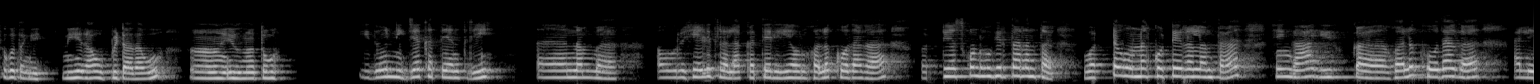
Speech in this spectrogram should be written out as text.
ತಗೋ ತಂಗಿ, ನೀರ, ಉಪ್ಪಿಟ್ಟು ಅದಾವು. ಇದನ್ನ ತಗೋ. ಇದು ನಿಜ ಕತೆ ಅಂತ್ರಿ. ನಮ್ಮ ಅವ್ರು ಹೇಳಿದ್ರಲ್ಲ ಕತೆಲಿ, ಅವ್ರು ಹೊಲಕ್ಕೆ ಹೋದಾಗ ಹೊಟ್ಟೆ ಹಸ್ಕೊಂಡು ಹೋಗಿರ್ತಾರಂತ. ಹೊಟ್ಟೆ ಉಣ್ಣಕ್ಕೆ ಕೊಟ್ಟಿರಲ್ಲಂತ. ಹಿಂಗಾಗಿ ಕ ಹೊಲಕ್ಕೆ ಹೋದಾಗ ಅಲ್ಲಿ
